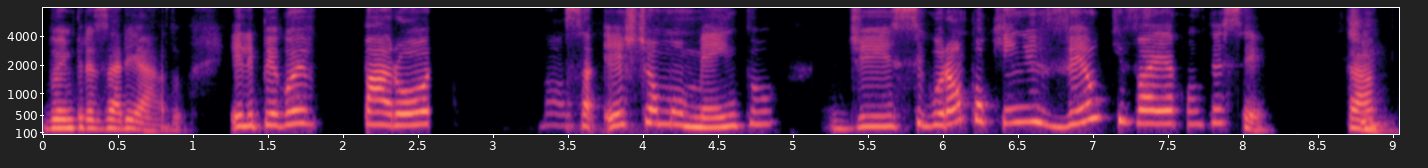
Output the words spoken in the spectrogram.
do empresariado. Ele pegou e parou. Nossa, este é o momento de segurar um pouquinho e ver o que vai acontecer, tá? Sim.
